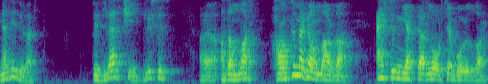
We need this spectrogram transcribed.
nə dedilər? Dedilər ki, bilirsiniz, adamlar hansı məqamlarda əsl niyyətlərini ortaya qoyurlar?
